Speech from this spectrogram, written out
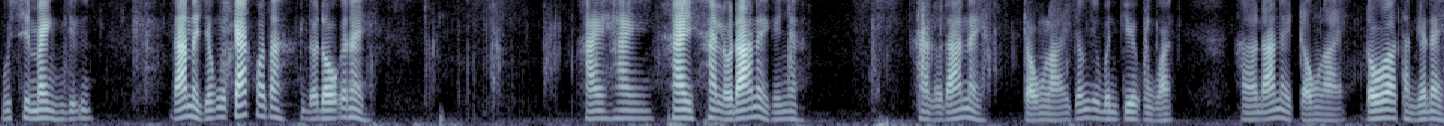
với xi măng chứ. Đá này giống cái cát quá ta, đỡ đố cái này hai hai hai hai loại đá này cả nhà. Hai loại đá này trộn lại giống như bên kia cũng vậy. Hai loại đá này trộn lại đố thành cái này.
